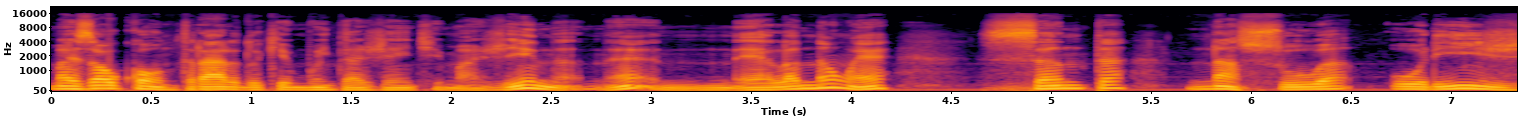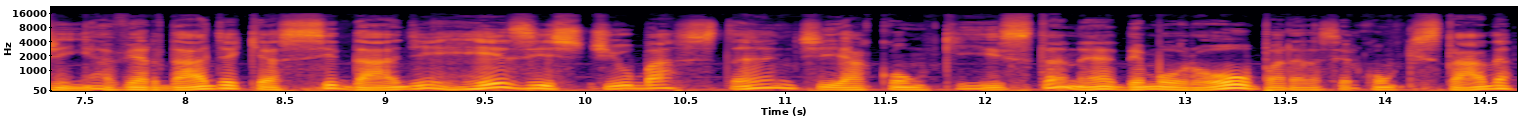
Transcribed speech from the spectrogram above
Mas ao contrário do que muita gente imagina, né, ela não é santa na sua origem. A verdade é que a cidade resistiu bastante à conquista, né, demorou para ela ser conquistada,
